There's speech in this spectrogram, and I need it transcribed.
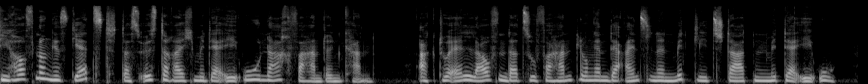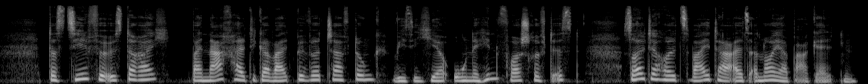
Die Hoffnung ist jetzt, dass Österreich mit der EU nachverhandeln kann. Aktuell laufen dazu Verhandlungen der einzelnen Mitgliedstaaten mit der EU. Das Ziel für Österreich bei nachhaltiger Waldbewirtschaftung, wie sie hier ohnehin Vorschrift ist, sollte Holz weiter als erneuerbar gelten.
